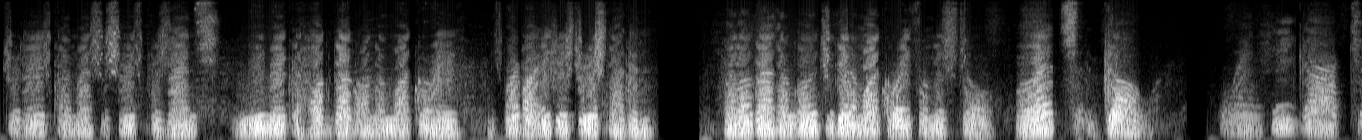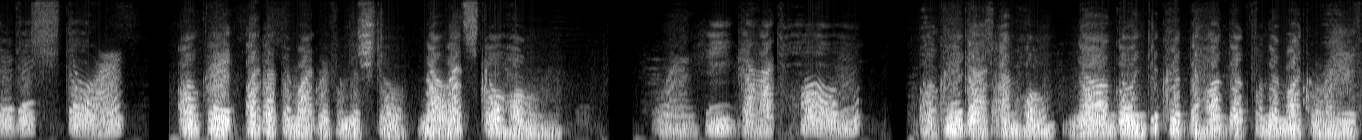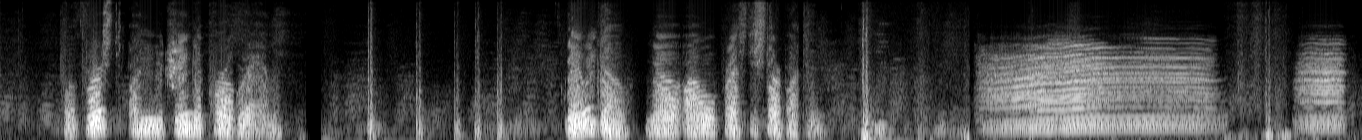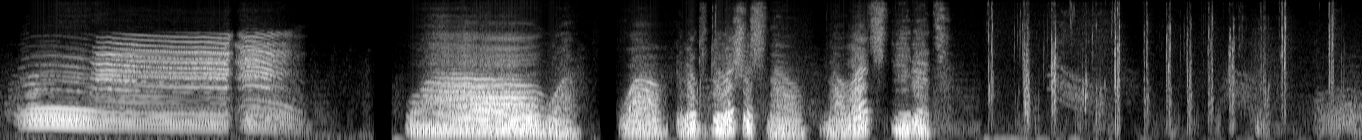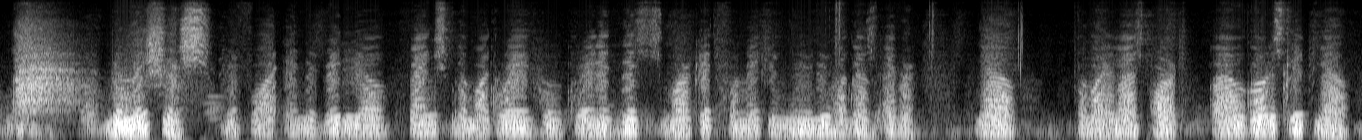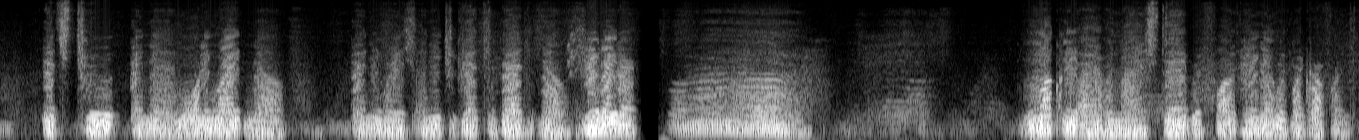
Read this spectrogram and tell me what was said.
Today's KineMaster Series presents Me Make a Hot Dog on the Microwave, inspired by Atheist Snacken. Hello guys, I'm going to get a microwave from the store. Let's go! When he got to the store, Okay, I got the microwave from the store. Now let's go home. Going to cook the hot dog from the microwave. But first, I need to change the program. There we go. Now I will press the start button. Wow! Wow, it looks delicious now. Now let's eat it. Delicious. Before I end the video, thanks to the microwave who created this market for making the new hot ever. Now, for my last part, I'll go to sleep now. It's 2 in the morning right now. Anyways, I need to get to bed now. See you later. Luckily, I have a nice day before I hang out with my girlfriend.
